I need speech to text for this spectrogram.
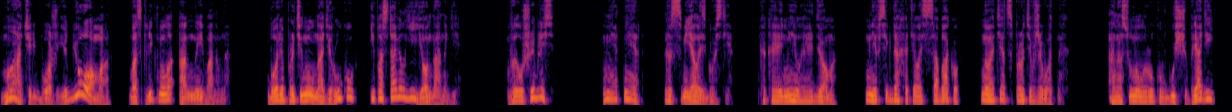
«Матерь Божья, Дема!» — воскликнула Анна Ивановна. Боря протянул Наде руку и поставил ее на ноги. «Вы ушиблись?» «Нет-нет», — рассмеялась гостья. «Какая милая Дема! Мне всегда хотелось собаку, но отец против животных». Она сунула руку в гущу прядей,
